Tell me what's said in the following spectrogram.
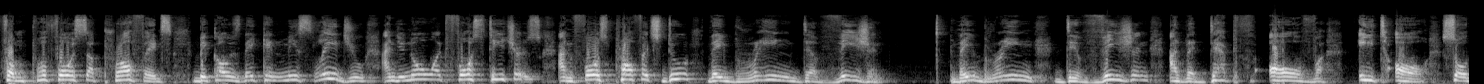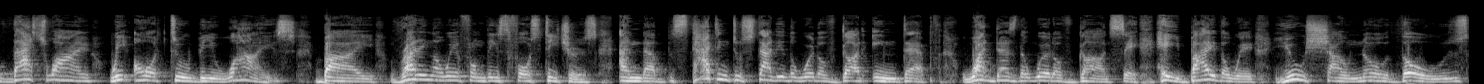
from false prophets because they can mislead you. And you know what false teachers and false prophets do? They bring division. They bring division at the depth of it all. So that's why we ought to be wise by running away from these false teachers and uh, starting to study the Word of God in depth. What does the Word of God say? Hey, by the way, you shall know those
